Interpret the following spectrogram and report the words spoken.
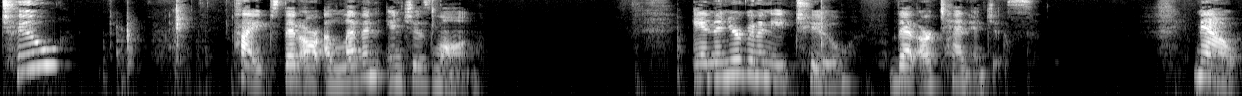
two pipes that are 11 inches long. And then you're gonna need two that are 10 inches. Now,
